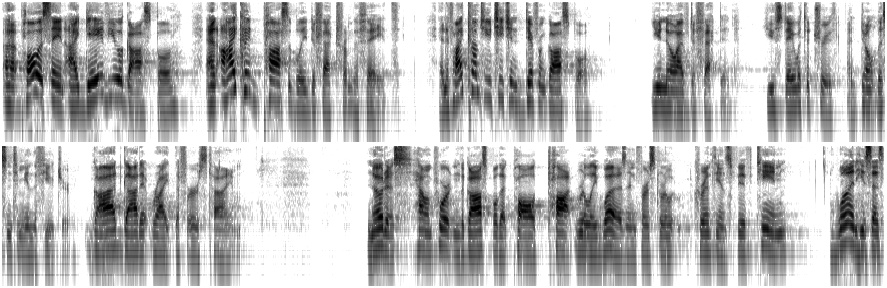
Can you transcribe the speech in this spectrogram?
uh, Paul is saying, I gave you a gospel, and I could possibly defect from the faith. And if I come to you teaching a different gospel, you know I've defected. You stay with the truth and don't listen to me in the future. God got it right the first time. Notice how important the gospel that Paul taught really was in 1 Corinthians 15. 1, he says,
